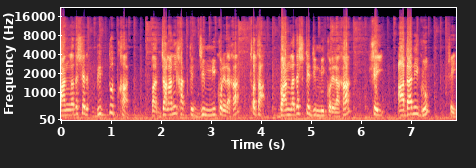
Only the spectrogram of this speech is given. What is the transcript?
বাংলাদেশের বিদ্যুৎ খাত বা জ্বালানি খাতকে জিম্মি করে রাখা তথা বাংলাদেশকে জিম্মি করে রাখা সেই আদানি গ্রুপ সেই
